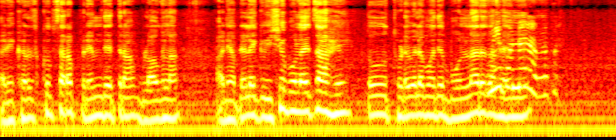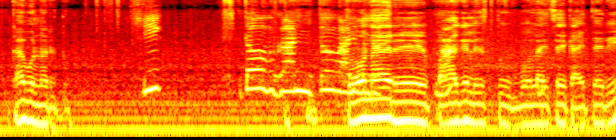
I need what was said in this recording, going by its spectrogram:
आणि खरंच खूप सारा प्रेम देत राहा ब्लॉगला. आणि आपल्याला एक विषय बोलायचा आहे. तो थोड्या वेळामध्ये बोलणारच आहे. काय बोलणार आहे तू? तो वाली नाही रे पागल आहेस तू बोलायचंय काहीतरी.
